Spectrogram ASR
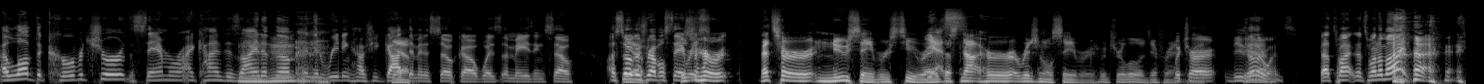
I love the curvature, the samurai kind of design of them, and then reading how she got them in Ahsoka was amazing. So Ahsoka's Yeah. Rebel sabers, are her. That's her new sabers too, right? Yes. That's not her original sabers, which are a little different. which right? are these Yeah. other ones. That's my that's one of mine.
